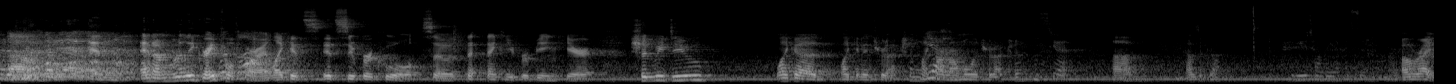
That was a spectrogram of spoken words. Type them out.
Um, and and I'm really grateful for it. Like it's it's super cool. So th- thank you for being here. Should we do like a like an introduction, like our normal introduction? Let's do it. Um, how's it go? Could you tell the episode number? All right.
